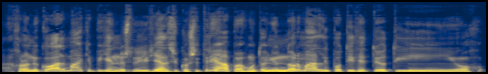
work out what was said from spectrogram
χρονικό άλμα και πηγαίνουμε στο 2023 που έχουμε το New Normal. Υποτίθεται ότι ο-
